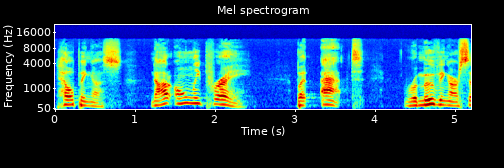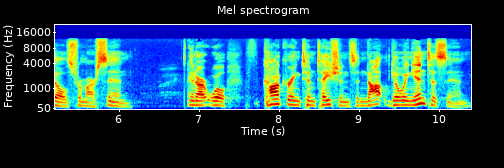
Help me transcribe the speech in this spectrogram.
helping us not only pray, but act, removing ourselves from our sin and our, well, conquering temptations and not going into sin.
